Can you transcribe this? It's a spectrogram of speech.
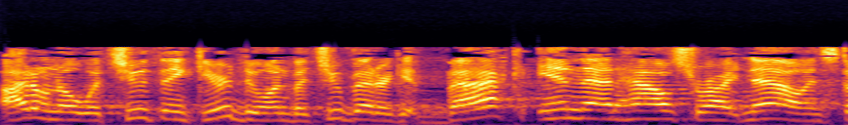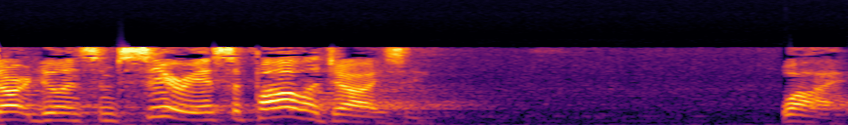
I don't know what you think you're doing, but you better get back in that house right now and start doing some serious apologizing. Why?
